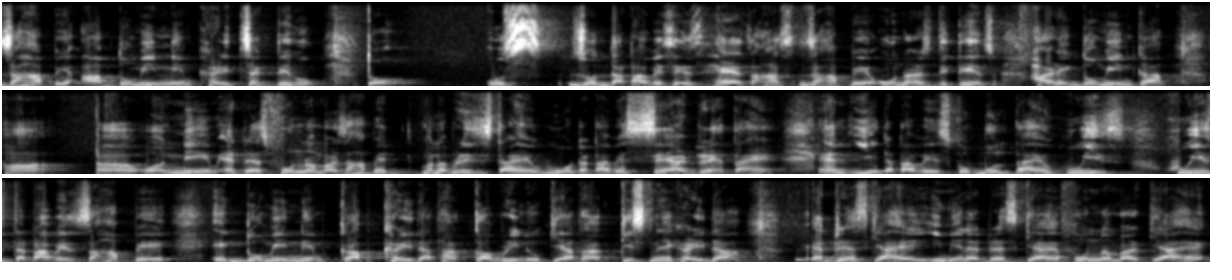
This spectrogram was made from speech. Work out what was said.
जहाँ पे आप डोमेन नेम खरीद सकते हो। तो उस जो डाटाबेसेस है जहाँ जहाँ पे ओनर्स डिटेल्स हर एक डोमेन का आ, नेम एड्रेस फ़ोन नंबर जहाँ पे मतलब रजिस्टर है वो डाटाबेस शेयर्ड रहता है। एंड ये डाटाबेस को बोलता है हुईज हुईज डाटाबेस जहाँ पे एक डोमेन नेम कब खरीदा था कब रिन्यू किया था किसने खरीदा एड्रेस क्या है ईमेल एड्रेस क्या है फ़ोन नंबर क्या है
